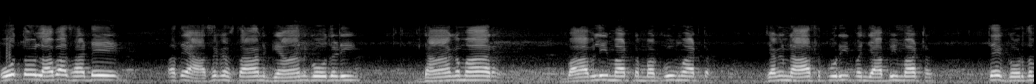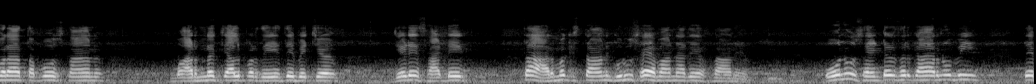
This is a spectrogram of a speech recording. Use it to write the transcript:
ਉਹ ਤੋਂ ਇਲਾਵਾ ਸਾਡੇ ਇਤਿਹਾਸਕ ਸਥਾਨ ਗਿਆਨ ਗੋਦੜੀ ਡਾਂਗਮਾਰ ਬਾਬਲੀ ਮੱਟ ਮੱਗੂ ਮੱਟ ਜਗਨਾਥਪੁਰੀ ਪੰਜਾਬੀ ਮੱਠ ਤੇ ਗੁਰਦੁਆਰਾ ਤਪੋਸਥਾਨ, ਅਰੁਣਾਚਲ ਪ੍ਰਦੇਸ਼ ਦੇ ਵਿੱਚ ਜਿਹੜੇ ਸਾਡੇ ਧਾਰਮਿਕ ਸਥਾਨ ਗੁਰੂ ਸਾਹਿਬਾਨਾਂ ਦੇ ਸਥਾਨ ਆ ਉਹਨੂੰ ਸੈਂਟਰ ਸਰਕਾਰ ਨੂੰ ਵੀ ਤੇ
